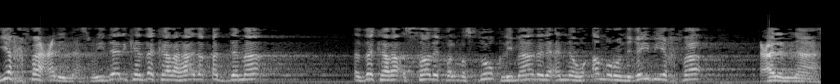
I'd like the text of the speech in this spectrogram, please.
يخفى عن الناس. ولذلك ذكر هذا قدم ذكر الصادق والمصدوق. لماذا؟ لأنه أمر غيبي يخفى على الناس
